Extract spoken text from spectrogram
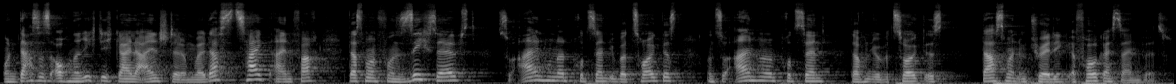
Und das ist auch eine richtig geile Einstellung, weil das zeigt einfach, dass man von sich selbst zu 100% überzeugt ist und zu 100% davon überzeugt ist, dass man im Trading erfolgreich sein wird.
